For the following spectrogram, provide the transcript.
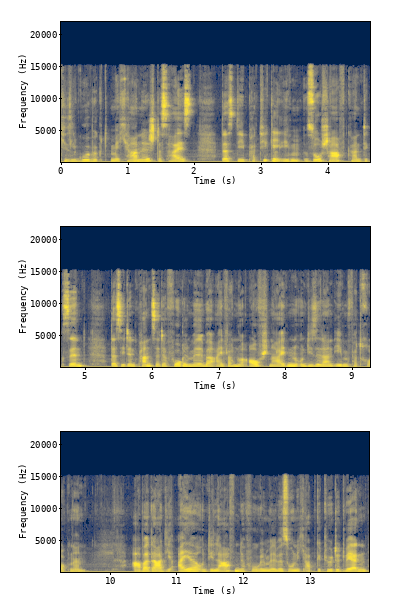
Kieselgur wirkt mechanisch, das heißt, dass die Partikel eben so scharfkantig sind, dass sie den Panzer der Vogelmilbe einfach nur aufschneiden und diese dann eben vertrocknen. Aber da die Eier und die Larven der Vogelmilbe so nicht abgetötet werden,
